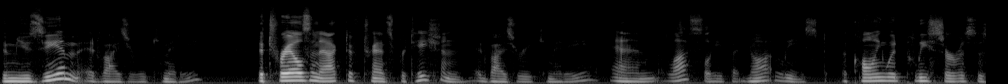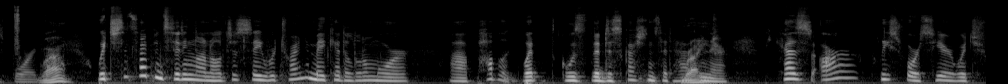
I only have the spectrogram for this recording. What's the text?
the Museum Advisory Committee, the Trails and Active Transportation Advisory Committee, and lastly but not least, the Collingwood Police Services Board Wow. which since I've been sitting on, I'll just say we're trying to make it a little more uh, public. What was the discussions that happened Right. there? Because our police force here, which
